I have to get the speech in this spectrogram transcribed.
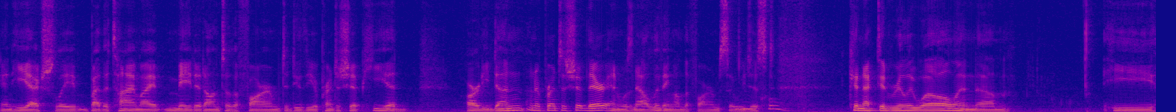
and he actually by the time i made it onto the farm to do the apprenticeship he had already done an apprenticeship there and was now living on the farm so we oh, just cool. connected really well and um, he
